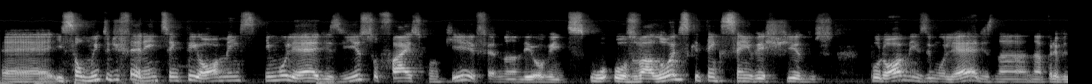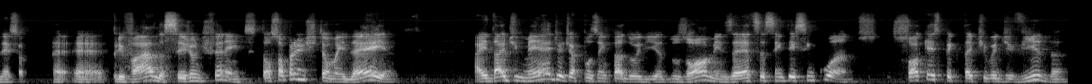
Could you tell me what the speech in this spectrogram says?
é, e são muito diferentes entre homens e mulheres. E isso faz com que, Fernando e ouvintes, o, os valores que têm que ser investidos por homens e mulheres na, na previdência é, é, privada sejam diferentes. Então, só para a gente ter uma ideia, a idade média de aposentadoria dos homens é de 65 anos, só que a expectativa de vida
